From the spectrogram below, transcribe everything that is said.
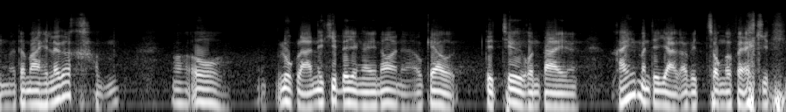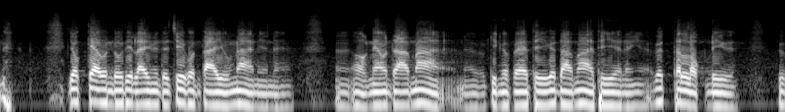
ำอาตมาเห็นแล้วก็ขำว่าโอ้ ลูกหลานนี่คิดได้ยังไงเนอนะเอาแก้วติดชื่อคนตายใครมันจะอยากเอาไปชงกาแฟกิน ยกแก้วคนดูทีไรมีแต่ชื่อคนตายอยู่ข้างหน้าเนี่ยนะออกแนวดราม่านะกินกาแฟทีก็ดราม่าทีอะไรเงี้ยก็ตลกดีคือ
